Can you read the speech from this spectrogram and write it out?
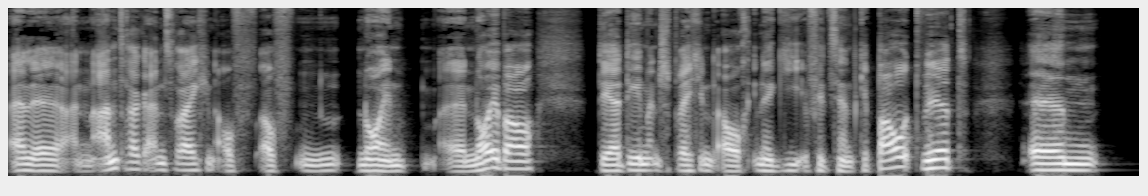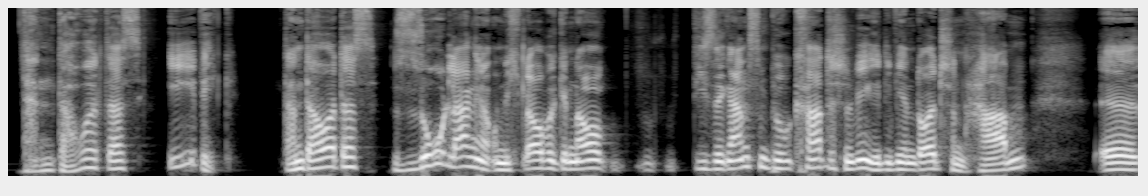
eine, einen Antrag einzureichen auf, auf einen neuen äh, Neubau, der dementsprechend auch energieeffizient gebaut wird, ähm, dann dauert das ewig. Dann dauert das so lange. Und ich glaube, genau diese ganzen bürokratischen Wege, die wir in Deutschland haben, äh,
